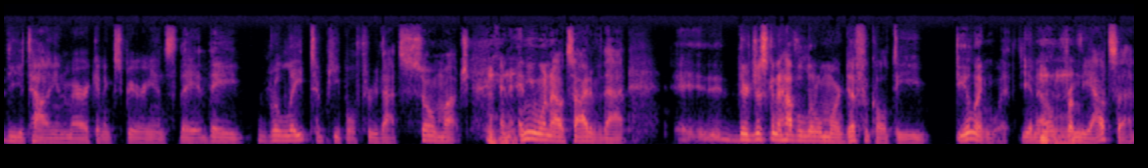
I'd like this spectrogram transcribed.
the italian american experience they they relate to people through that so much mm-hmm. and anyone outside of that eh, they're just going to have a little more difficulty dealing with, you know, mm-hmm. from the outset.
